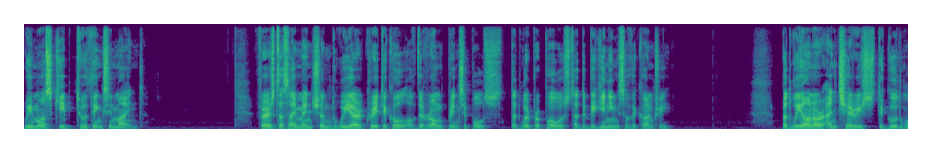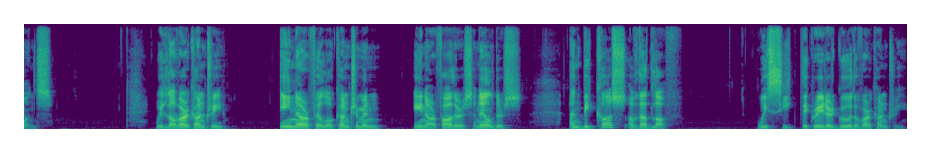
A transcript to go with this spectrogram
we must keep two things in mind. First, as I mentioned, we are critical of the wrong principles that were proposed at the beginnings of the country, but we honor and cherish the good ones. We love our country, in our fellow countrymen, in our fathers and elders, and because of that love, we seek the greater good of our country.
